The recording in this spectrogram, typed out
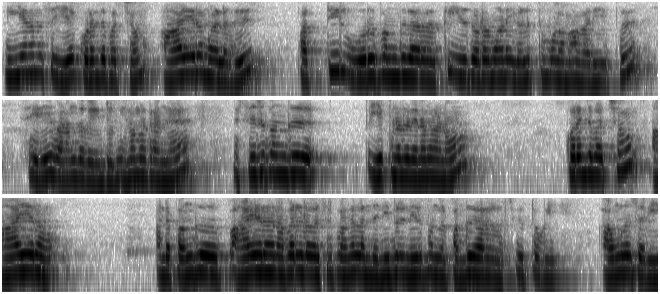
நியமனம் செய்ய குறைந்தபட்சம் ஆயிரம் அல்லது பத்தில் ஒரு பங்குதாரருக்கு இது தொடர்பான எழுத்து மூலமாக அறிவிப்பு செய்தியை வழங்க வேண்டும். என்ன பண்ணுறாங்க இந்த சிறு பங்கு இயக்குனர்கள் என்ன பண்ணணும்? குறைஞ்சபட்சம் ஆயிரம் அந்த பங்கு ஆயிரம் நபர்களை வச்சுருப்பாங்க அந்த நிபுண நிருபங்கள் பங்குதாரர்கள் தொகை. அவங்களும் சரி.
